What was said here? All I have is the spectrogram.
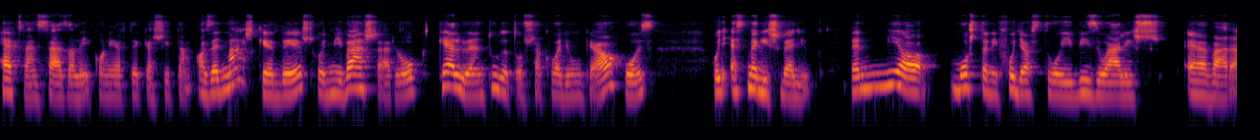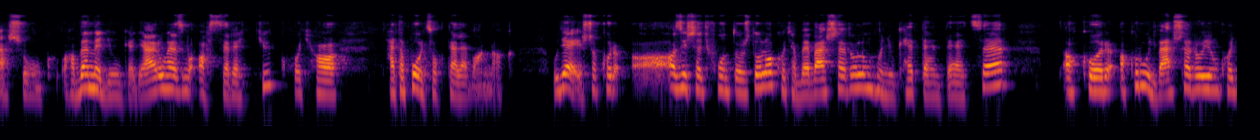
70%-on értékesítem. Az egy más kérdés, hogy mi vásárlók kellően tudatosak vagyunk-e ahhoz, hogy ezt meg is vegyük. Mert mi a mostani fogyasztói vizuális elvárásunk? Ha bemegyünk egy áruházba, azt szeretjük, hogyha hát a polcok tele vannak. Ugye? És akkor az is egy fontos dolog, hogyha bevásárolunk mondjuk hetente egyszer, akkor, akkor úgy vásároljunk, hogy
